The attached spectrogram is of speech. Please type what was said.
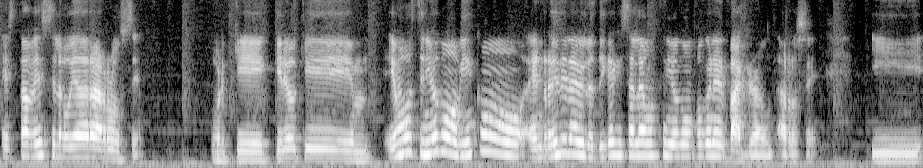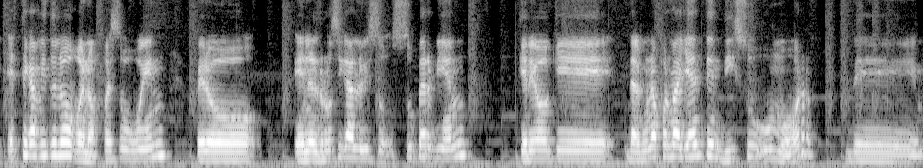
esta vez se la voy a dar a Rose. Porque creo que hemos tenido como bien como en Rey de la Biblioteca quizás la hemos tenido como un poco en el background a Rosé. Y este capítulo, bueno, fue su win, pero en el Rusical lo hizo súper bien. Creo que de alguna forma ya entendí su humor de...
